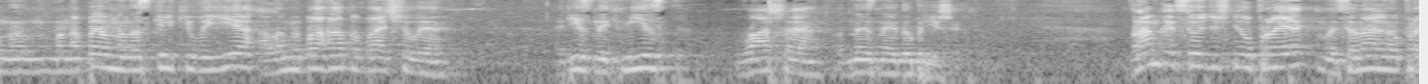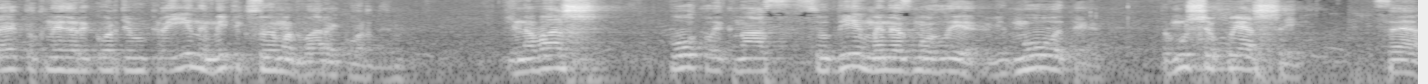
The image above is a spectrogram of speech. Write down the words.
На- Напевно, наскільки ви є, але ми багато бачили різних міст. Ваше одне з найдобріших. В рамках сьогоднішнього проєкту, національного проєкту Книга рекордів України, ми фіксуємо два рекорди. І на ваш поклик нас сюди ми не змогли відмовити, тому що перший це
